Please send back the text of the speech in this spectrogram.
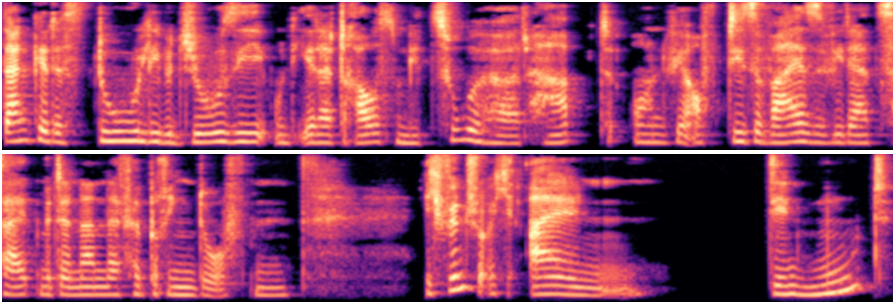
Danke, dass du, liebe Josie, und ihr da draußen mir zugehört habt und wir auf diese Weise wieder Zeit miteinander verbringen durften. Ich wünsche euch allen den Mut,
